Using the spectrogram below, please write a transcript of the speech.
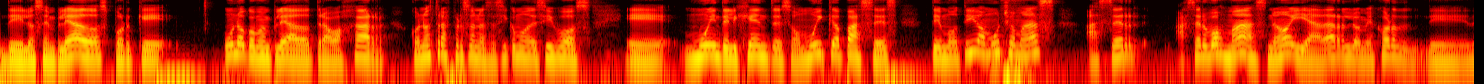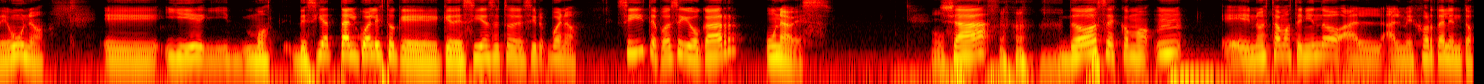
de los empleados, porque uno como empleado trabajar con otras personas, así como decís vos, eh, muy inteligentes o muy capaces, te motiva mucho más a ser, a ser vos más, ¿no? Y a dar lo mejor de, uno. Eh, y, decía tal cual esto que, decías, esto de decir, bueno, sí, te podés equivocar una vez. Ya, dos es como, mm, eh, no estamos teniendo al, mejor talento.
